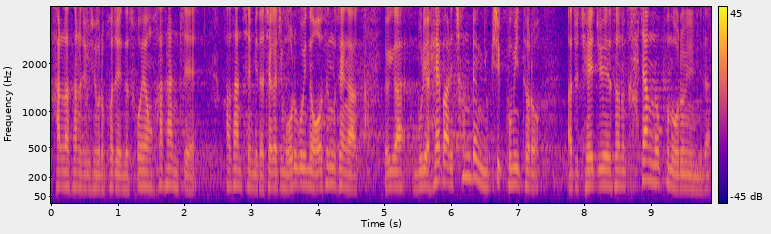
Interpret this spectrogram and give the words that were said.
한라산을 중심으로 퍼져 있는 소형 화산재 화산체입니다. 제가 지금 오르고 있는 어승생학 여기가 무려 해발이 1169m로 아주 제주에서는 가장 높은 오름입니다.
